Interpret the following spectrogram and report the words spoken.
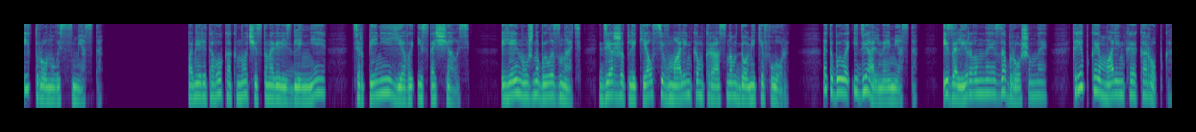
и тронулась с места. По мере того, как ночи становились длиннее, терпение Евы истощалось. Ей нужно было знать, держит ли Келси в маленьком красном домике Флоры. Это было идеальное место. Изолированная, заброшенная, крепкая маленькая коробка,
